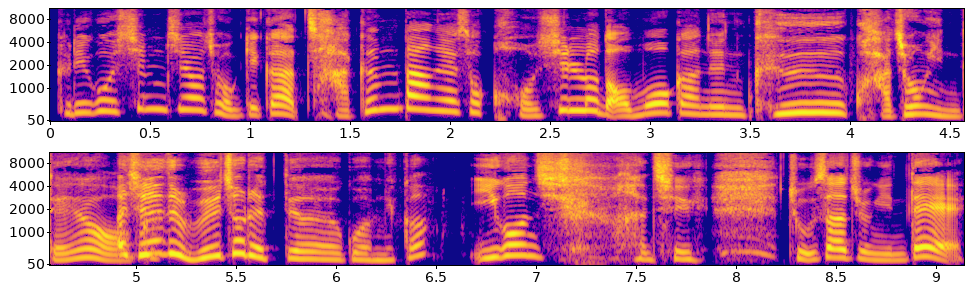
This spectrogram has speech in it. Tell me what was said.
그리고 심지어 저기가 작은 방에서 거실로 넘어가는 그 과정인데요. 아, 쟤네들 왜 저랬다고 합니까? 이건 지금 아직 조사 중인데,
